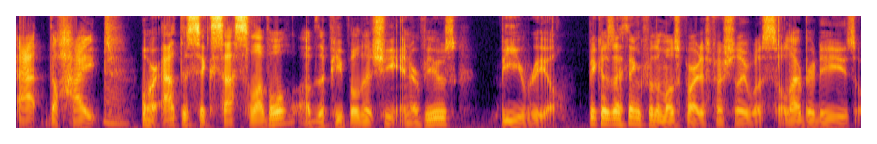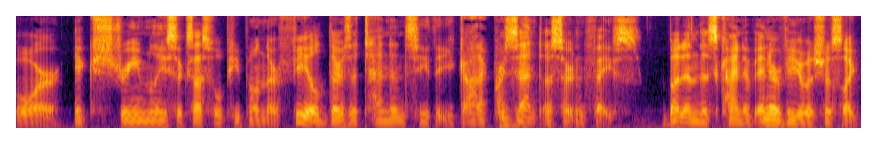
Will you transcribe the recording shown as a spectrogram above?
at the height or at the success level of the people that she interviews be real. Because I think for the most part, especially with celebrities or extremely successful people in their field, there's a tendency that you gotta present a certain face. But in this kind of interview, it's just like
